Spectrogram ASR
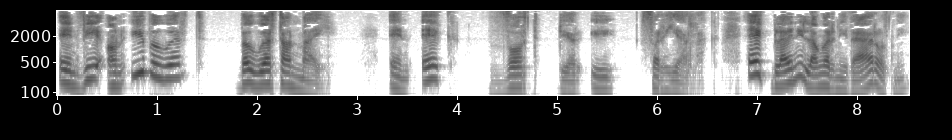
En wie aan u behoort, behoort aan my. En ek word deur u verheerlik. Ek bly nie langer in die wêreld nie,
